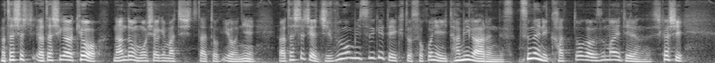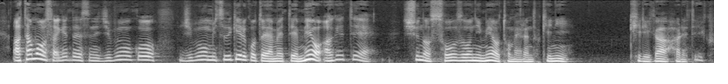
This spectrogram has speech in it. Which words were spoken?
私たち、私が今日何度も申し上げましたように、私たちが自分を見続けていくとそこに痛みがあるんです。常に葛藤が渦巻いているのです。しかし、頭を下げてですね、自分をこう、自分を見続けることをやめて、目を上げて、主の創造に目を留めるときに、霧が晴れていく。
